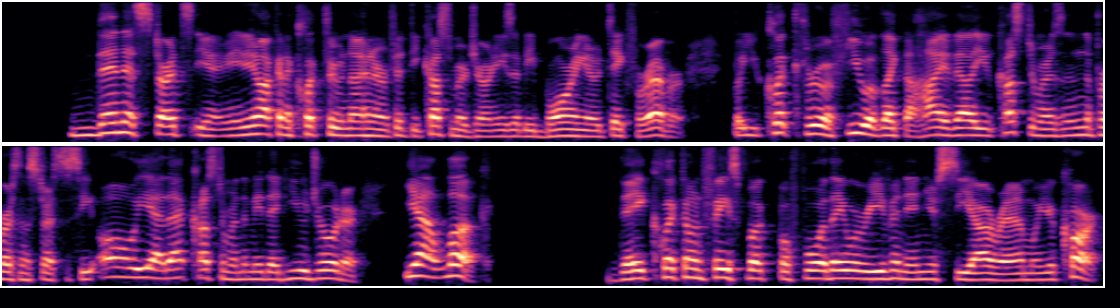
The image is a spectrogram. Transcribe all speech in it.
then it starts, you know, you're not going to click through 950 customer journeys. It'd be boring. It would take forever. But you click through a few of like the high value customers, and then the person starts to see, oh, yeah, that customer that made that huge order. Yeah, look, they clicked on Facebook before they were even in your CRM or your cart.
